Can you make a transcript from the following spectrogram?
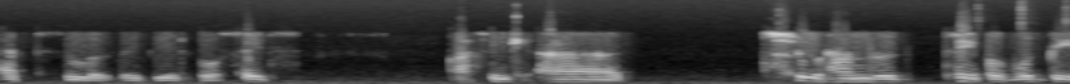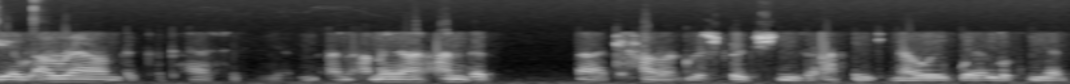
absolutely beautiful. Seats, I think, uh, 200 people would be around the capacity. And, and I mean, under uh, current restrictions, I think, you know, we're looking at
